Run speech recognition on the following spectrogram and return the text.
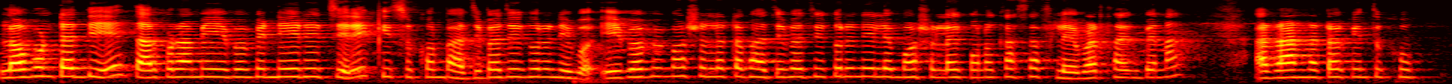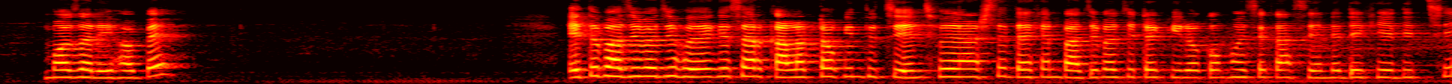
লবণটা দিয়ে তারপর আমি এইভাবে নেড়ে চেড়ে কিছুক্ষণ ভাজি ভাজি করে নেব। এইভাবে মশলাটা ভাজি ভাজি করে নিলে মশলায় কোনো কাঁচা ফ্লেভার থাকবে না। আর রান্নাটাও কিন্তু খুব মজারই হবে। এতে ভাজি ভাজি হয়ে গেছে আর কালারটাও কিন্তু চেঞ্জ হয়ে আসছে। দেখেন ভাজি ভাজিটা কীরকম হয়েছে, কাছে এনে দেখিয়ে দিচ্ছি।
